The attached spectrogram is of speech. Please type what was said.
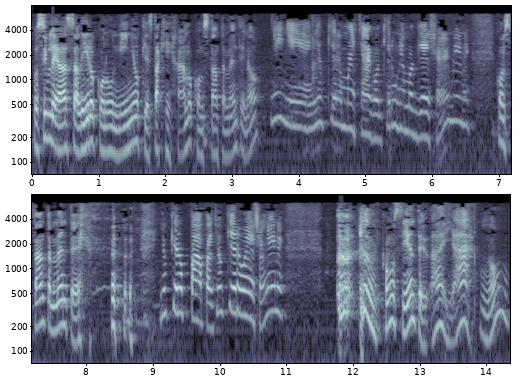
Posible ha salido con un niño que está quejando constantemente, ¿no? Yo quiero más agua, quiero una hamburguesa. Constantemente. yo quiero papas, yo quiero eso. ¿Cómo sientes? Ay, ya, ¿no?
